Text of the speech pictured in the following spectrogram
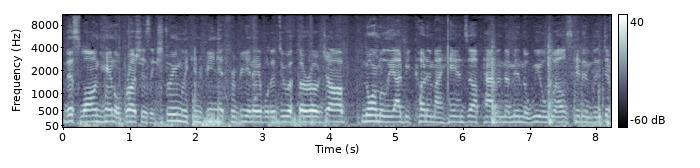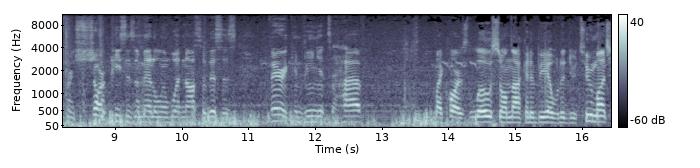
This long handle brush is extremely convenient for being able to do a thorough job. Normally I'd be cutting my hands up, having them in the wheel wells, hitting the different sharp pieces of metal and whatnot. So this is very convenient to have my car is low, so I'm not gonna be able to do too much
